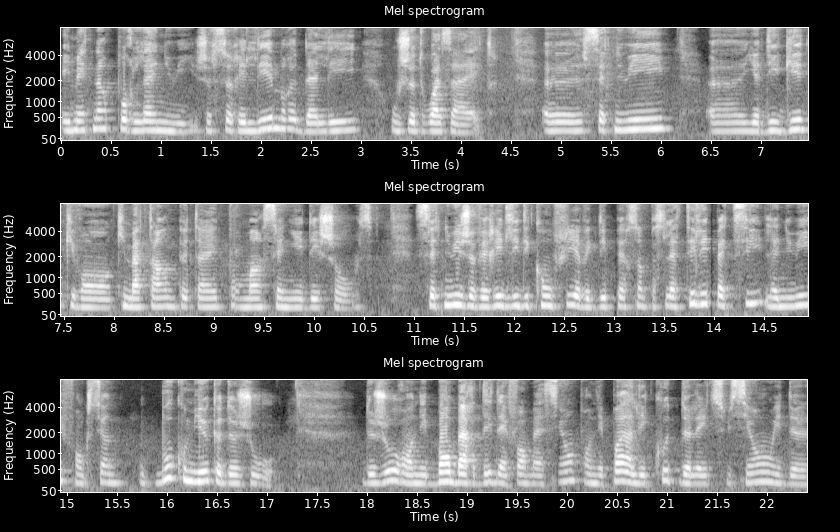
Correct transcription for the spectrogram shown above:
et maintenant pour la nuit, je serai libre d'aller où je dois être. Euh, cette nuit, euh, il y a des guides qui vont, qui m'attendent peut-être pour m'enseigner des choses. Cette nuit, je vais régler des conflits avec des personnes parce que la télépathie, la nuit, fonctionne beaucoup mieux que de jour de jour, on est bombardé d'informations, puis on n'est pas à l'écoute de l'intuition et de,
